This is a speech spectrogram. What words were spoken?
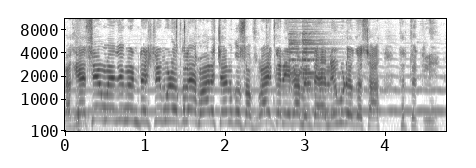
बाकी ऐसे अमेजिंग इंटरेस्टिंग वीडियो के लिए हमारे चैनल को सब्सक्राइब करिएगा। मिलता है न्यू वीडियो के साथ। तब तक के लिए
